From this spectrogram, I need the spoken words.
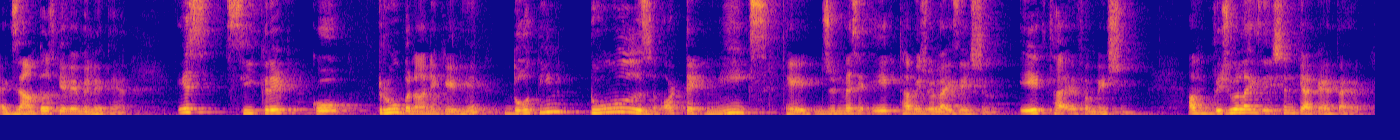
examples के वे में लेते हैं इस सीक्रेट को ट्रू बनाने के लिए दो तीन टूल्स और टेक्निक्स थे, जिनमें से एक था विजुअलाइजेशन एक था एफर्मेशन अब विजुअलाइजेशन क्या कहता है?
